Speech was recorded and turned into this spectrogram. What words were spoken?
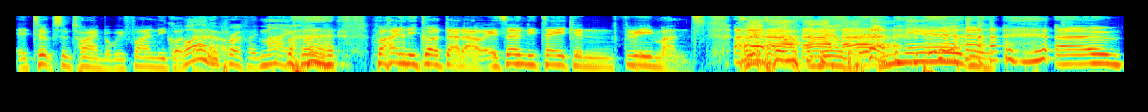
it took some time, but we finally got What that a out. perfect! My goodness, finally got that out. It's only taken three months. nailed it! Nailed it! um,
